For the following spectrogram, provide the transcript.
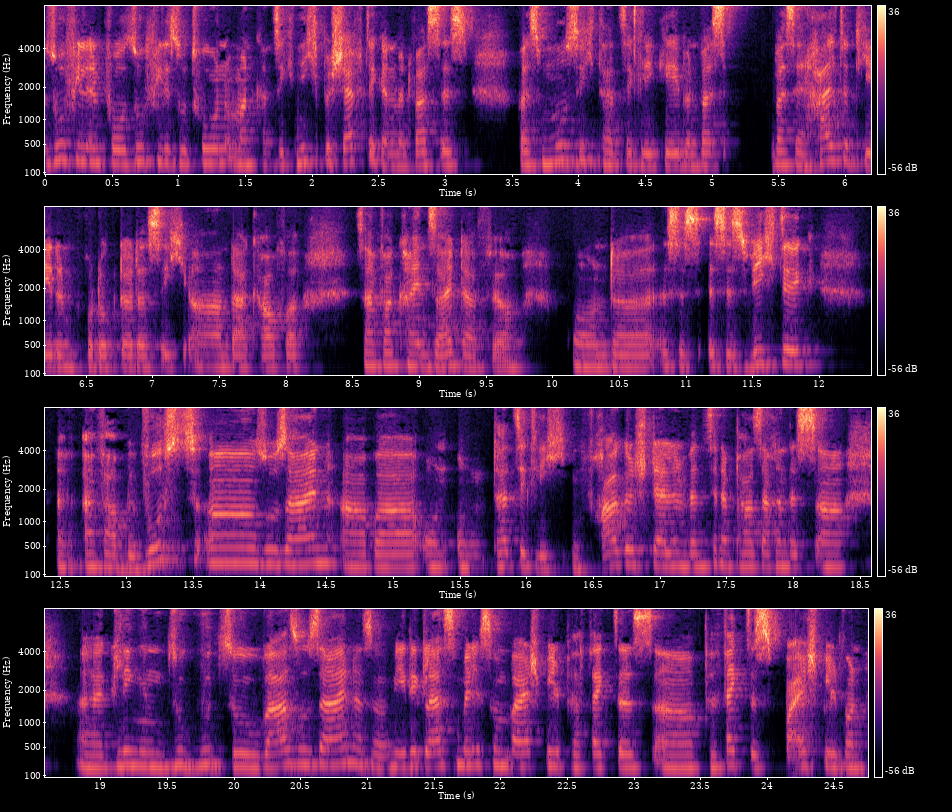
so viel Info, so viel zu tun und man kann sich nicht beschäftigen mit was ist, was muss ich tatsächlich geben, was, was erhaltet jeden Produkt, das ich äh, da kaufe. Ist einfach keine Zeit dafür. Und äh, es, ist, es ist wichtig, einfach bewusst äh, so sein, aber und, und tatsächlich in Frage stellen, wenn es ein paar Sachen das äh, äh, klingen so gut so wahr so sein. Also jede Glasmilch zum Beispiel, perfektes äh, perfektes Beispiel von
